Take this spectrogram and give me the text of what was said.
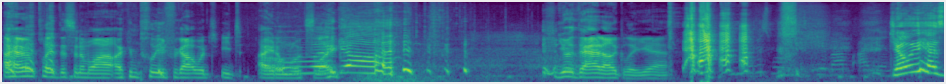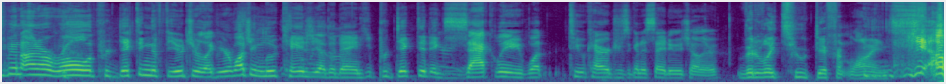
I haven't played this in a while. I completely forgot what each item oh looks like. Oh my god! You're that ugly, yeah. I just want to give up. I didn't. Joey has been on a roll of predicting the future. Like, we were watching Luke Cage the other day, and he predicted exactly what two characters are gonna say to each other. Literally two different lines. Yeah!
